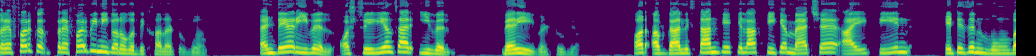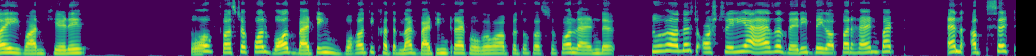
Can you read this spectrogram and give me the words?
प्रेफर प्रेफर भी नहीं करोगे दिखाना to be and they are evil Australians are evil very evil to be और अफ़गानिस्तान के खिलाफ ठीक है मैच है. I feel it is in Mumbai Wankhede तो फ़र्स्ट ऑफ़ ऑल बहुत बैटिंग बहुत ही खतरनाक बैटिंग ट्रैक होगा वहाँ पे तो first of all and to be honest Australia has a very big upper hand but an upset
